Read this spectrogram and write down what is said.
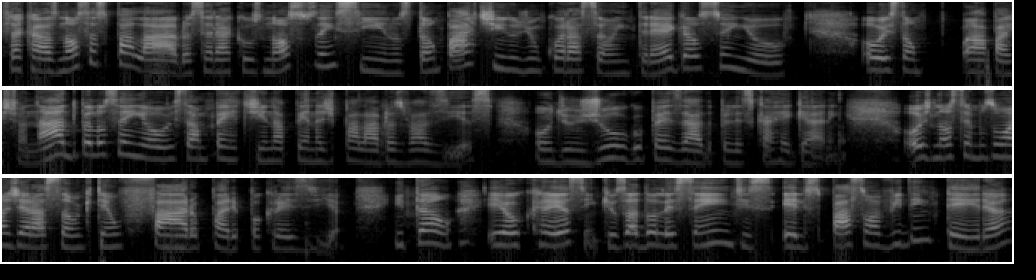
Será que as nossas palavras, será que os nossos ensinos estão partindo de um coração entregue ao Senhor? Ou estão apaixonados pelo Senhor, estão partindo apenas de palavras vazias, onde o jugo pesado para eles carregarem? Hoje nós temos uma geração que tem um faro para hipocrisia. Então, eu creio assim que os adolescentes, eles passam a vida inteira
